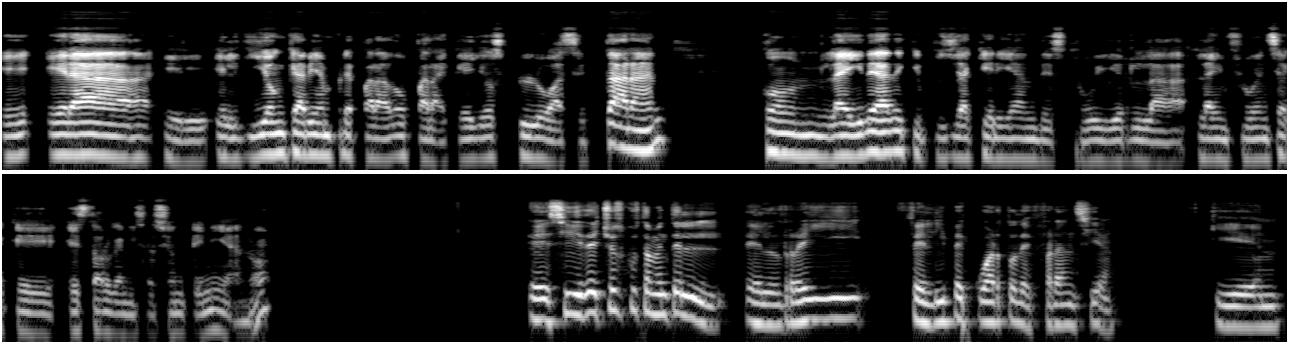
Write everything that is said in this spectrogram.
eh, era el, guion que habían preparado para que ellos lo aceptaran con la idea de que pues ya querían destruir la, influencia que esta organización tenía, ¿no? Eh, sí, de hecho es justamente el, el rey Felipe IV de Francia quien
